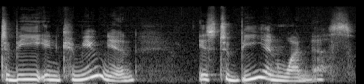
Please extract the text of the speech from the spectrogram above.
to be in communion is to be in oneness.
